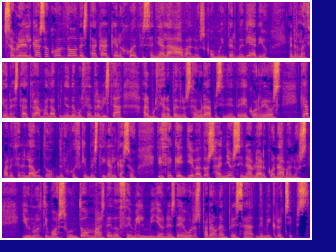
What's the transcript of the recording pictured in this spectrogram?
Sobre el caso Coldo destaca que el juez señala a Ábalos como intermediario en relación a esta trama. La opinión de Murcia entrevista al murciano Pedro Saura, presidente de Correos, que aparece en el auto del juez que investiga el caso. Dice que lleva dos años sin hablar con Ábalos y un último asunto, más de 12.000 millones de euros para una empresa de microchips.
